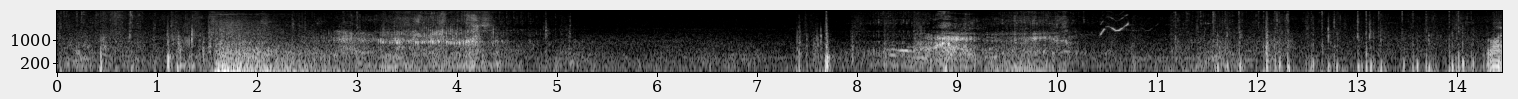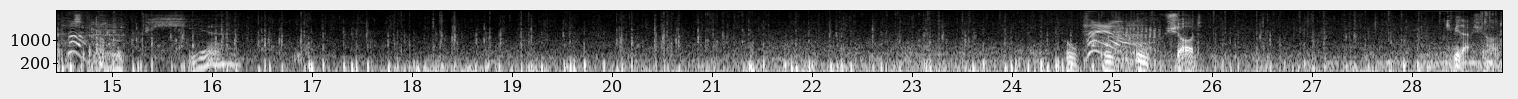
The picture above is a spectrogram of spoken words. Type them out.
Right, was it up here? Ooh, ooh, ooh, shard. Give me that shard.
